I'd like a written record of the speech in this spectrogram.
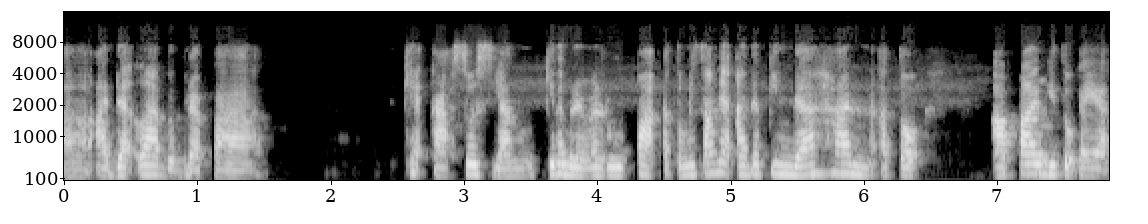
uh, ada lah beberapa kayak kasus yang kita benar-benar lupa atau misalnya ada pindahan atau apa Iya. gitu kayak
